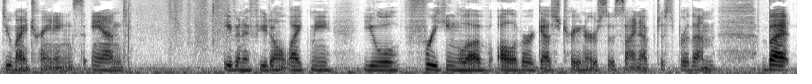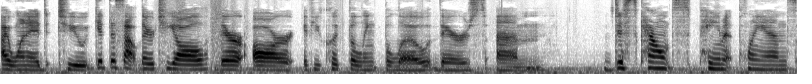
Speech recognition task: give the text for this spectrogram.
do my trainings and even if you don't like me, you'll freaking love all of our guest trainers. So sign up just for them. But I wanted to get this out there to y'all. There are, if you click the link below, there's um, discounts, payment plans,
